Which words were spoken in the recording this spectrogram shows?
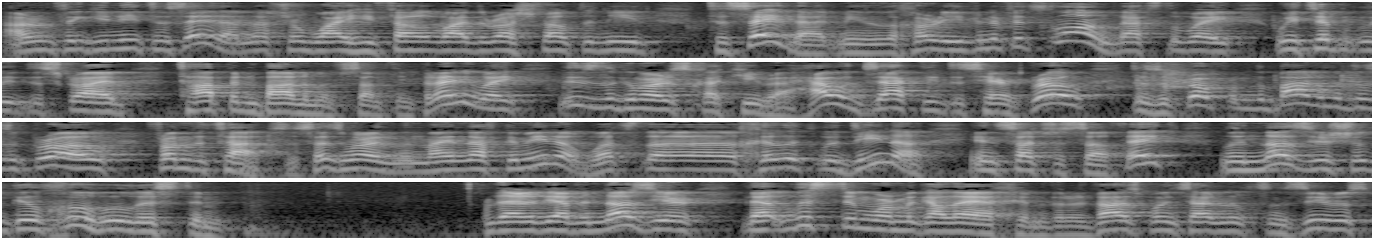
I don't think you need to say that. I'm not sure why he felt why the Rosh felt the need to say that, meaning the even if it's long, that's the way we typically describe top and bottom of something. But anyway, this is the Gemara's Chakira. How exactly does hair grow? Does it grow from the bottom or does it grow from the top? So it says my nafkamina. What's the chilik ladina in such a safek? L'nazir shel gilchuhu listim that if you have a Nazir that listim were Megaleachim. The Radvaz points out in Ilchon Zirus,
